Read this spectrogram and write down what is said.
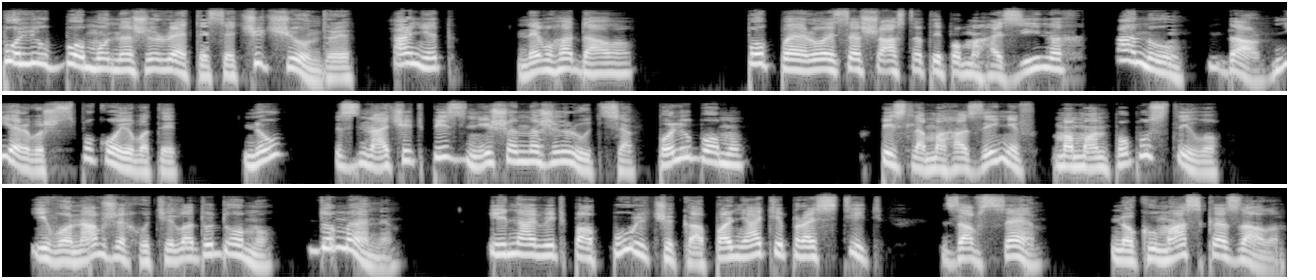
По-любому нажретеся, чучундри. А ні, не вгадала. Поперлася шастати по магазинах. А ну, да, нерви ж спокоювати. Ну, значить, пізніше нажируться, по-любому. Після магазинів маман попустило, і вона вже хотіла додому, до мене. І навіть папульчика поняті простіть за все. Но кума сказала,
